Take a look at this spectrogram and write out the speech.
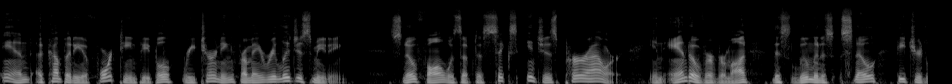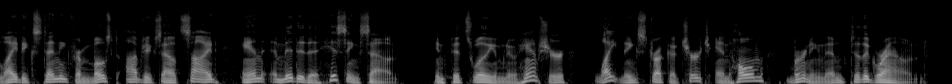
and a company of 14 people returning from a religious meeting. Snowfall was up to 6 inches per hour. In Andover, Vermont, this luminous snow featured light extending from most objects outside and emitted a hissing sound. In Fitzwilliam, New Hampshire, lightning struck a church and home, burning them to the ground.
